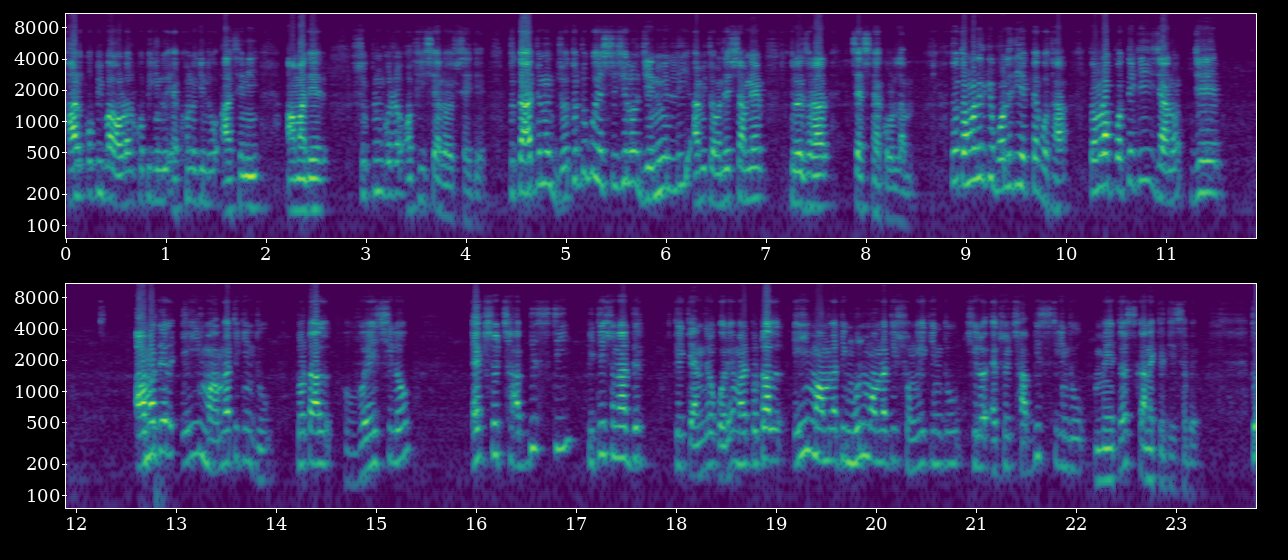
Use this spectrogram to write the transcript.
হার্ড কপি বা অর্ডার কপি কিন্তু এখনও কিন্তু আসেনি আমাদের সুপ্রিম কোর্টের অফিসিয়াল ওয়েবসাইটে তো তার জন্য যতটুকু এসেছিল জেনুইনলি আমি তোমাদের সামনে তুলে ধরার চেষ্টা করলাম তো তোমাদেরকে বলে দিই একটা কথা তোমরা প্রত্যেকেই জানো যে আমাদের এই মামলাটি কিন্তু টোটাল হয়েছিল একশো ছাব্বিশটি পিটিশনারদেরকে কেন্দ্র করে মানে টোটাল এই মামলাটি মূল মামলাটির সঙ্গে কিন্তু ছিল একশো ছাব্বিশটি কিন্তু ম্যাটার্স কানেক্টেড হিসেবে তো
